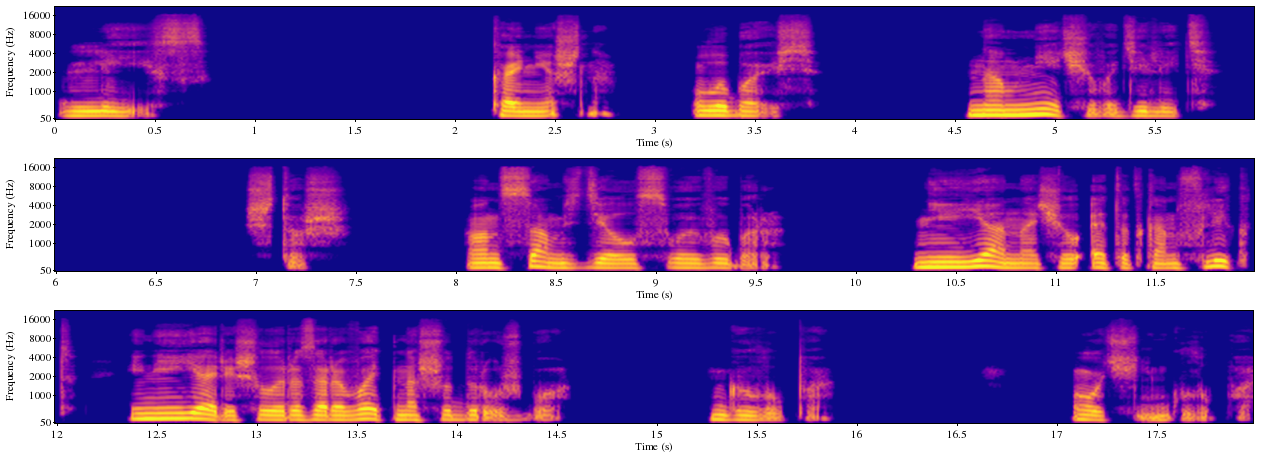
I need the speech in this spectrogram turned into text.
Лис. Конечно, улыбаюсь. Нам нечего делить. Что ж, он сам сделал свой выбор. Не я начал этот конфликт, и не я решил разорвать нашу дружбу. Глупо. Очень глупо.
